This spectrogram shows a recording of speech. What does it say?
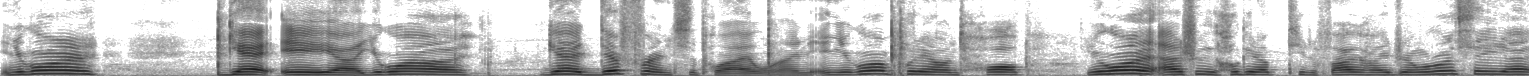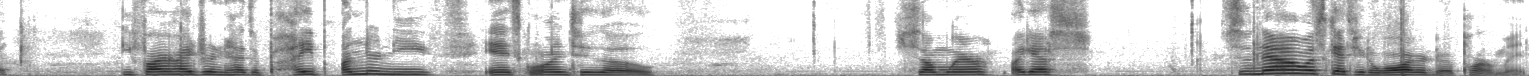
And you're going to get a, uh, you're going to get a different supply line, and you're going to put it on top you're going to actually hook it up to the fire hydrant. We're going to say that the fire hydrant has a pipe underneath and it's going to go somewhere, I guess. So now let's get to the water department.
